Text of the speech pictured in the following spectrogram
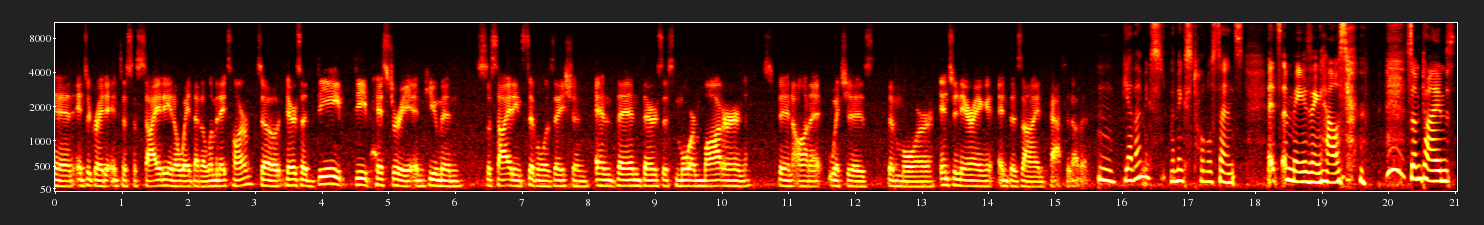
and integrate it into society in a way that eliminates harm? So there's a deep, deep history in human society and civilization. And then there's this more modern spin on it, which is the more engineering and design facet of it. Mm, yeah, that makes that makes total sense. It's amazing how sometimes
